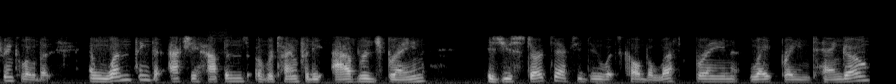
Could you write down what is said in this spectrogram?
shrink a little bit. And one thing that actually happens over time for the average brain is you start to actually do what's called the left brain right brain tango.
